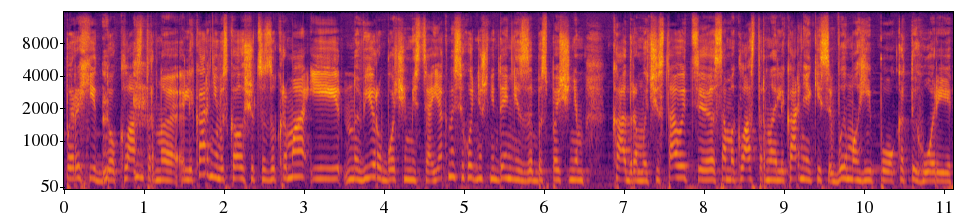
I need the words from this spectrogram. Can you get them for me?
перехід до кластерної лікарні, ви сказали, що це зокрема і нові робочі місця. Як на сьогоднішній день із забезпеченням кадрами? Чи ставить е, саме кластерна лікарня якісь вимоги по категорії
